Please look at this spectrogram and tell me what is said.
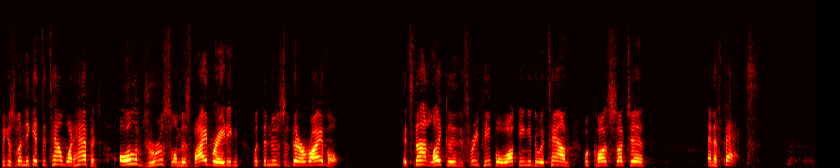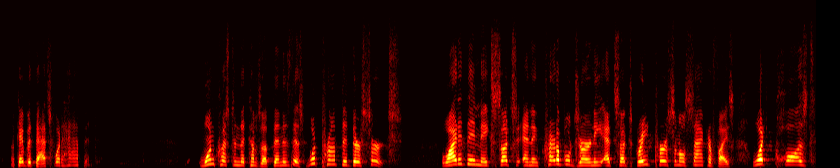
because when they get to town, what happens? All of Jerusalem is vibrating with the news of their arrival. It's not likely that three people walking into a town would cause such a, an effect. Okay, but that's what happened. One question that comes up then is this What prompted their search? Why did they make such an incredible journey at such great personal sacrifice? What caused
